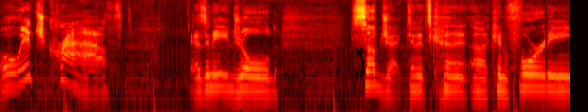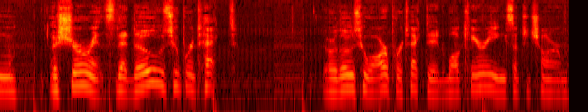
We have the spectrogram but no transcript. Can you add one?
witchcraft as an age old subject and its con- uh, comforting assurance that those who protect or those who are protected while carrying such a charm,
